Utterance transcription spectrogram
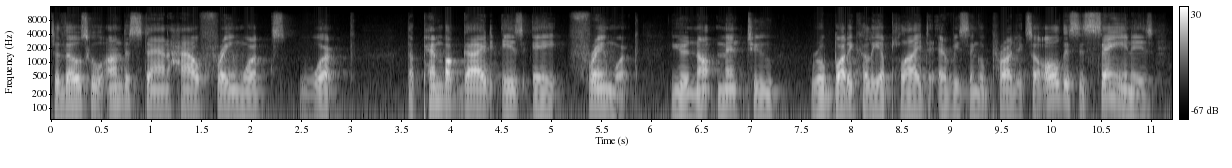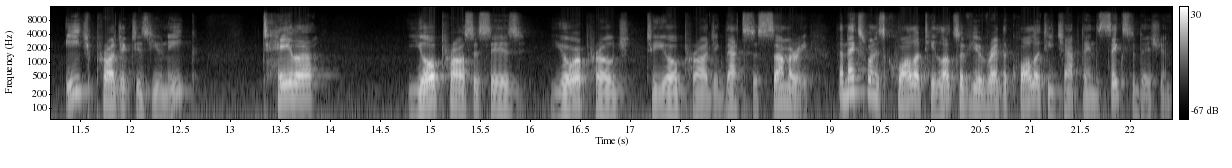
to those who understand how frameworks work. The PMBOK guide is a framework. You're not meant to robotically apply to every single project. So all this is saying is each project is unique. Tailor your processes, your approach to your project. That's the summary. The next one is quality. Lots of you read the quality chapter in the sixth edition.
